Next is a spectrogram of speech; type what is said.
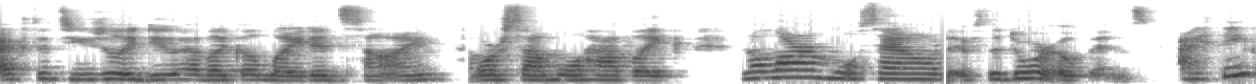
exits usually do have like a lighted sign, or some will have like an alarm will sound if the door opens. I think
